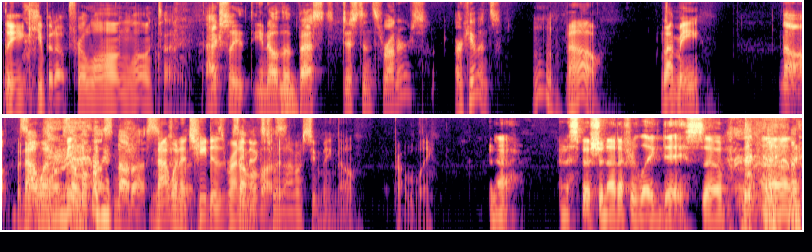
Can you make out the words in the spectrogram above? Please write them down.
They can keep it up for a long, long time. Actually, you know, the best distance runners are humans. Oh, not me. No, but some, not when some of us, not us. Not when a cheetah is running next to it. I'm assuming though, probably. No, and especially not after leg day. So, um,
